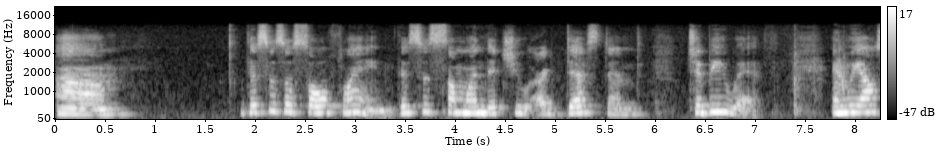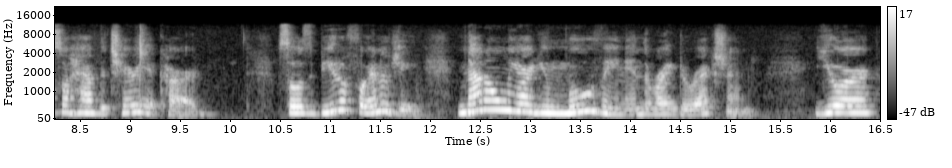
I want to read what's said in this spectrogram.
Um, this is a soul flame. This is someone that you are destined to be with. And we also have the chariot card. So it's beautiful energy. Not only are you moving in the right direction, you're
